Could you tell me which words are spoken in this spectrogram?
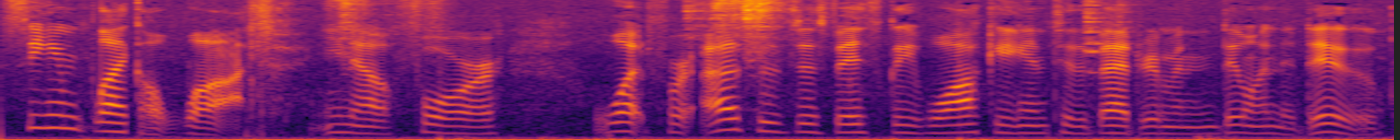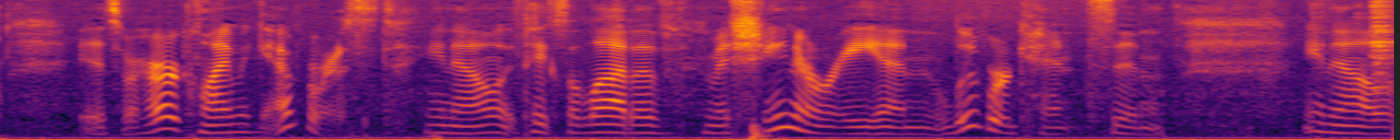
seemed like a lot, you know, for what for us is just basically walking into the bedroom and doing the do is for her climbing Everest. You know, it takes a lot of machinery and lubricants and, you know,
